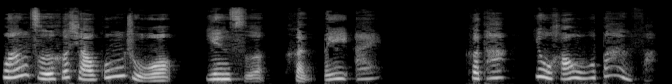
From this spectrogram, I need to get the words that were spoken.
王子和小公主因此很悲哀，可他又毫无办法。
